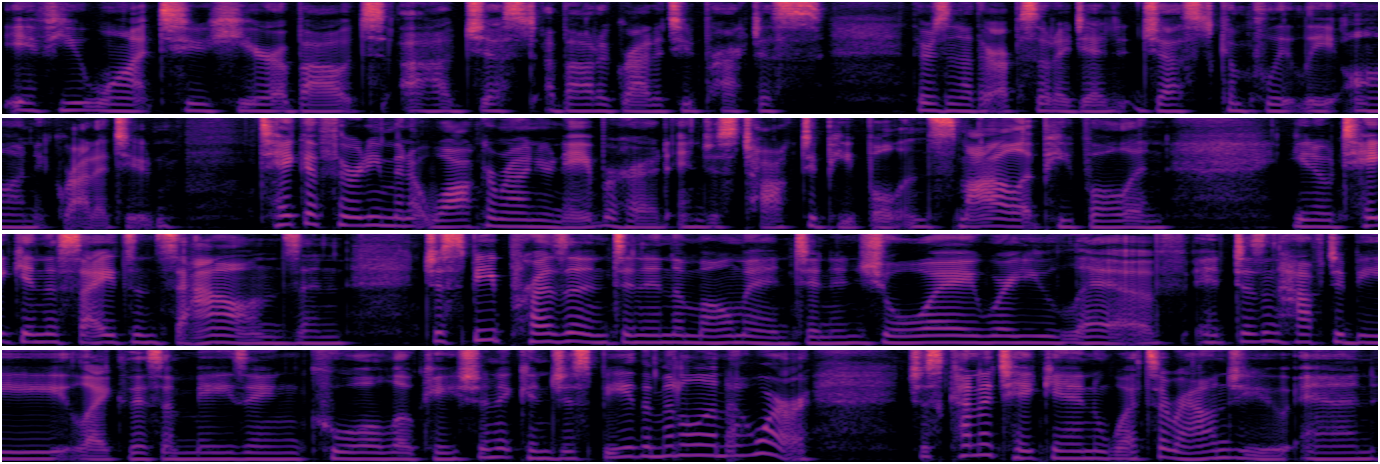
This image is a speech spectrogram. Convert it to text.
if you want to hear about uh, just about a gratitude practice. There's another episode I did just completely on gratitude. Take a 30 minute walk around your neighborhood and just talk to people and smile at people and you know take in the sights and sounds and just be present and in the moment and enjoy where you live. It doesn't have to be like this amazing cool location. It can just be the middle of nowhere. Just kind of take in what's around you and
